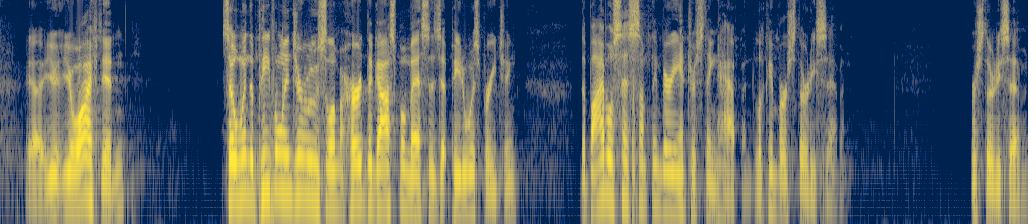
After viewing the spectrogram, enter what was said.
your, your wife didn't. So when the people in Jerusalem heard the gospel message that Peter was preaching, the Bible says something very interesting happened. Look in verse 37. Verse 37.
